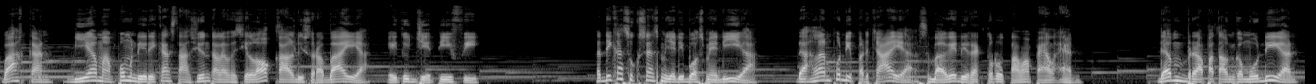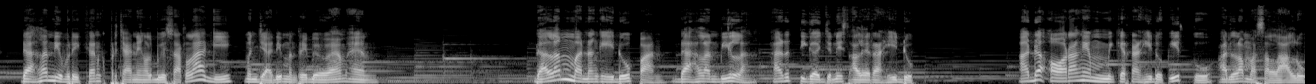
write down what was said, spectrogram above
Bahkan, dia mampu mendirikan stasiun televisi lokal di Surabaya, yaitu JTV. Ketika sukses menjadi bos media, Dahlan pun dipercaya sebagai direktur utama PLN. Dan beberapa tahun kemudian, Dahlan diberikan kepercayaan yang lebih besar lagi menjadi Menteri BUMN. Dalam memandang kehidupan, Dahlan bilang ada tiga jenis aliran hidup. Ada orang yang memikirkan hidup itu adalah masa lalu.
